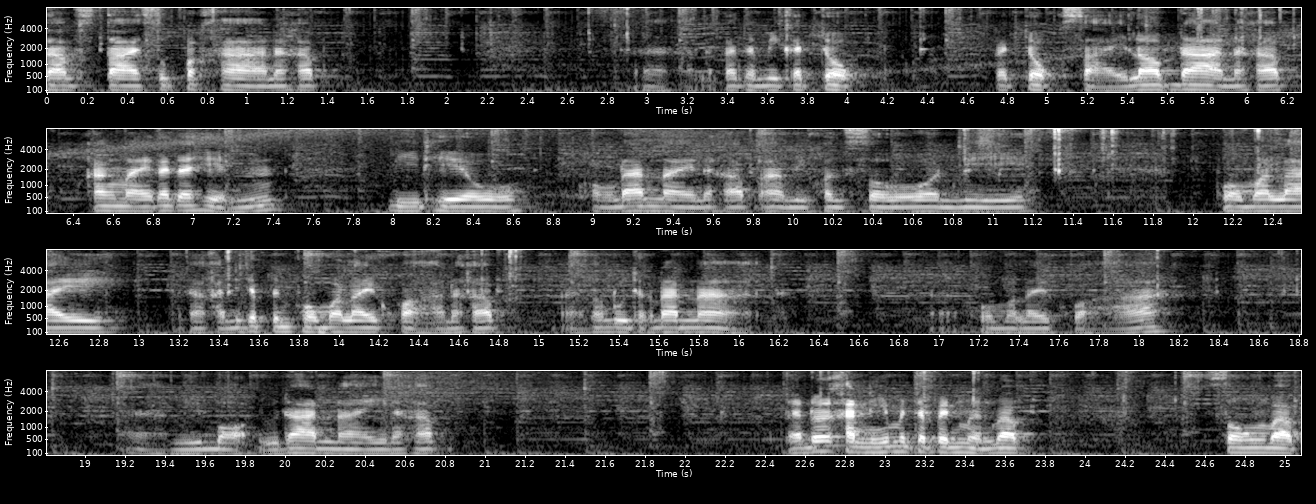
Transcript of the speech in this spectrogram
ตามสไตล์ซุปเปอร์คาร์นะครับแล้วก็จะมีกระจกกระจกใสรอบด้านนะครับ ข้างในก็จะเห็นดีเทลของด้านในนะครับมีคอนโซล มีพวงมาลัยคันนี้จะเป็นพวงมาลัยขวานะครับ ต้องดูจากด้านหน้าพวงมาลัยขวาอ่ามีเบาะอยู่ด้านในนะครับ แต่ด้วยคันนี้มันจะเป็นเหมือนแบบทรงแบบ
